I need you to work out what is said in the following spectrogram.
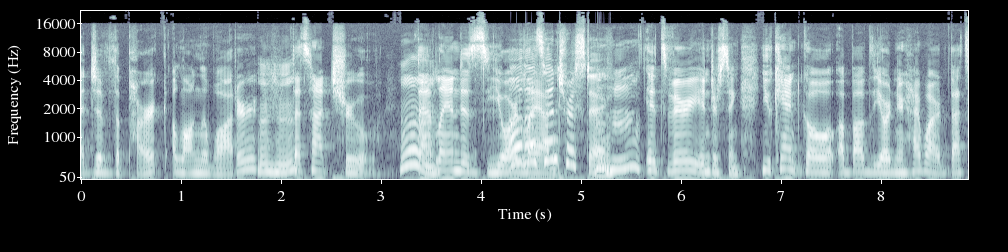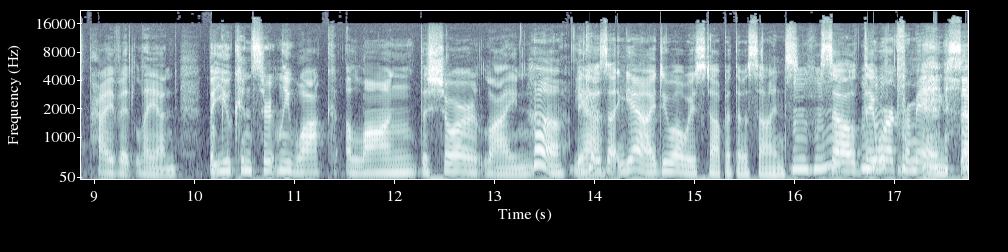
edge of the park along the water. That's not true. That land is your Mm-hmm. Oh, land. that's interesting. Mhm. It's very interesting. You can't go above the ordinary high water. That's private land. But you can certainly walk along the shoreline. Huh? Yeah. Because uh, yeah, I do always stop at those signs, so they work for me. So,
